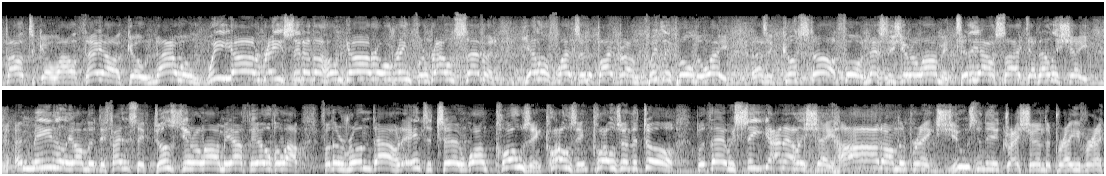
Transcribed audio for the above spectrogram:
About to go out, they are go now, and we are racing at the Hungaroring for round seven. Yellow flags in the background, quickly pulled away. And that's a good start for Nestor Girolami to the outside. Yann Ehrlacher immediately on the defensive. Does Girolami have the overlap for the run down into turn one? Closing, closing, closing the door. But there we see Yann Ehrlacher hard on the brakes, using the aggression and the bravery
